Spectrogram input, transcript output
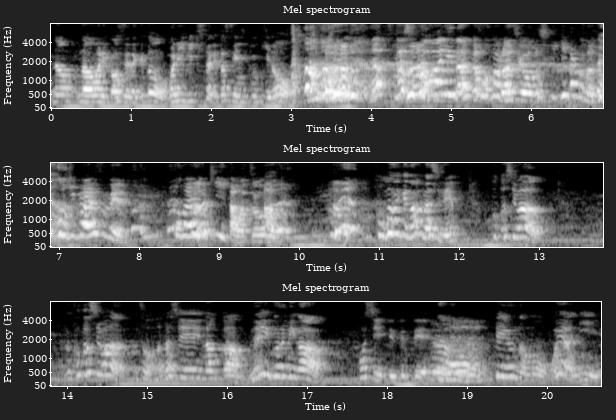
な何割か忘れたけど割引された扇風機の。私たまになんかそのラジオ私聞きたくなって聞き返すねん。この間聞いたわちょうど今年は今年はそう私なんかぬいぐるみが欲しいって言ってて、うんうんっていうのも親に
